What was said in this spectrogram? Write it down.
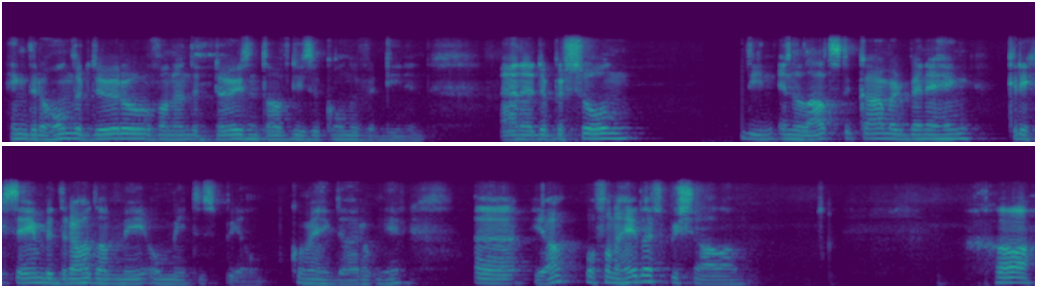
ging er 100 euro van hun 1000 af die ze konden verdienen. En eh, de persoon die in de laatste kamer binnenging, kreeg zijn bedrag dan mee om mee te spelen. Kom eigenlijk daarop neer. Eh, ja, wat vond hij daar speciaal aan? Goh,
